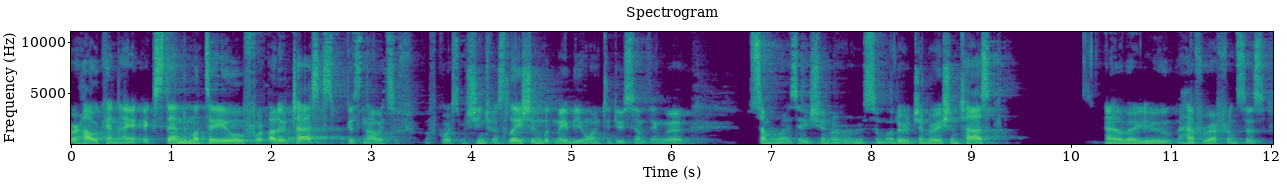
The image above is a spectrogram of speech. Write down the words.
Or how can I extend Mateo for other tasks? Because now it's, of course, machine translation, but maybe you want to do something with summarization or some other generation task uh, where you have references.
